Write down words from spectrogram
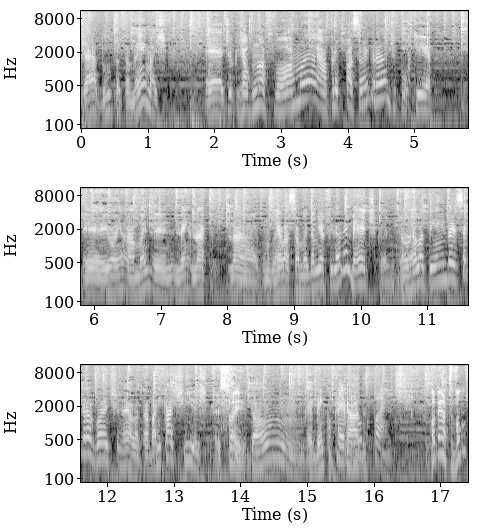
já é adulta também, mas é, de, de alguma forma a preocupação é grande, porque é, eu, a mãe, é, na, na, na, relação à mãe da minha filha, ela é médica. Então ela tem ainda esse agravante, né? Ela trabalha em Caxias. É isso aí. Então é bem complicado. É preocupante. Roberto, vamos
